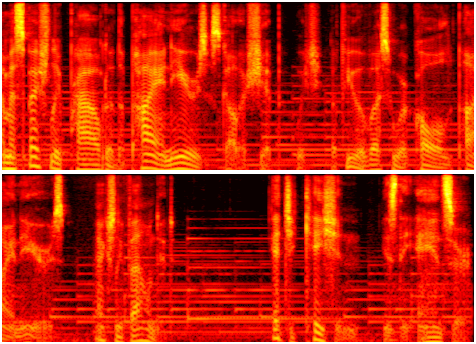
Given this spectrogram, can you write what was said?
I'm especially proud of the Pioneers Scholarship, which a few of us who are called pioneers actually founded. Education is the answer.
